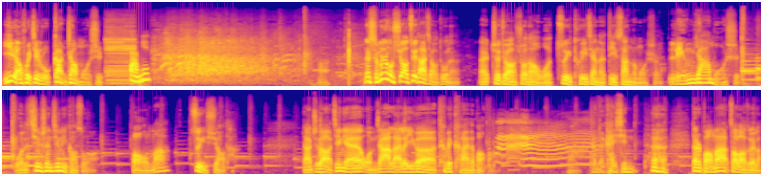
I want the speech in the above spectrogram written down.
依然会进入干仗模式。打面。啊，那什么时候需要最大角度呢？哎，这就要说到我最推荐的第三个模式了——零压模式。我的亲身经历告诉我，宝妈最需要它。大家知道，今年我们家来了一个特别可爱的宝宝，啊，特别开心。但是宝妈遭老罪了，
